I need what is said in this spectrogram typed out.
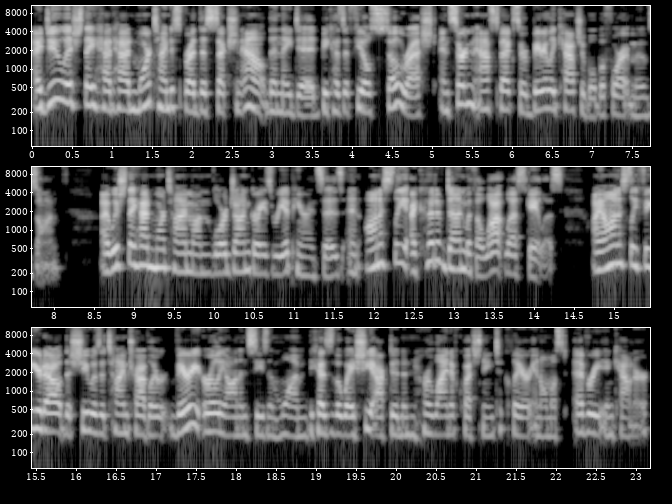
I do wish they had had more time to spread this section out than they did because it feels so rushed and certain aspects are barely catchable before it moves on. I wish they had more time on Lord John Grey's reappearances, and honestly, I could have done with a lot less Geillis. I honestly figured out that she was a time traveler very early on in season 1 because of the way she acted in her line of questioning to Claire in almost every encounter.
